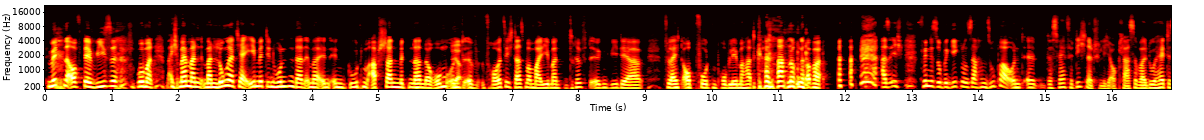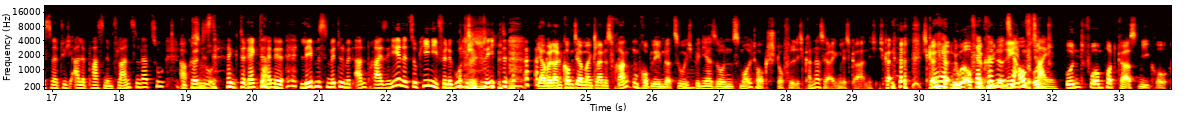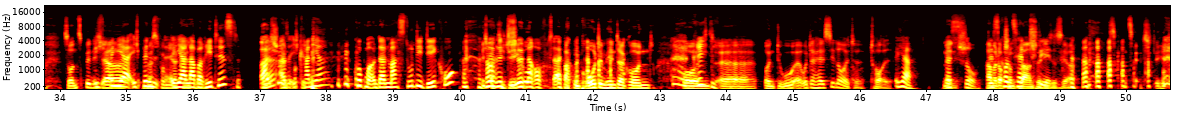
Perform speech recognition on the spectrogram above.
mitten auf der Wiese, wo man, ich meine, man, man lungert ja eh mit den Hunden dann immer in, in gutem Abstand miteinander rum und Ja. äh, freut sich, dass man mal jemanden trifft irgendwie, der vielleicht auch Pfotenprobleme hat, keine Ahnung, aber also ich finde so Begegnungssachen super und äh, das wäre für dich natürlich auch klasse, weil du hättest natürlich alle passenden Pflanzen dazu. Du Absolut. könntest dann direkt deine Lebensmittel mit anpreisen. Hier eine Zucchini für eine gute Geschichte. Ja, aber dann kommt ja mein kleines Frankenproblem dazu. Ich bin ja so ein Smalltalk-Stoffel. Ich kann das ja eigentlich gar nicht. Ich kann, ich kann Ja, ja, ja, gut. nur auf der wir Bühne ja reden aufteilen. und, und vor dem Podcast-Mikro. Sonst bin ich, Ich ja. bin ja, ich bin ja. Labaritis. Ah, Ne? also ich okay. kann ja, guck mal, und dann machst du die Deko. Ich mach die Deko, backen Brot im Hintergrund und, äh, und du äh, unterhältst die Leute. Toll. Ja, das Mensch, so. haben wir das doch schon einen Konzept Plan für steht. dieses Jahr. Das Konzept steht.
